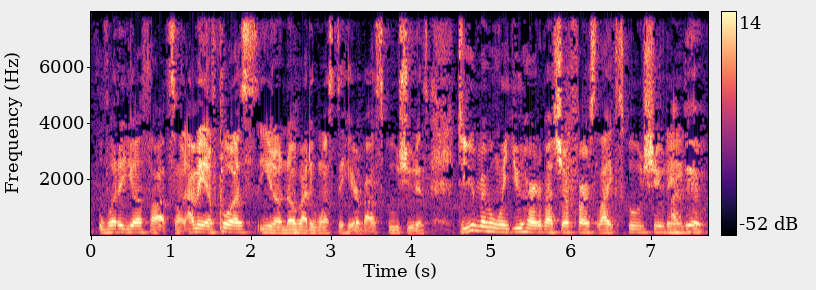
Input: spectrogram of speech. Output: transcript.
what are your thoughts on? I mean, of course, you know nobody wants to hear about school shootings. Do you remember when you heard about your first like school shooting? I do.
